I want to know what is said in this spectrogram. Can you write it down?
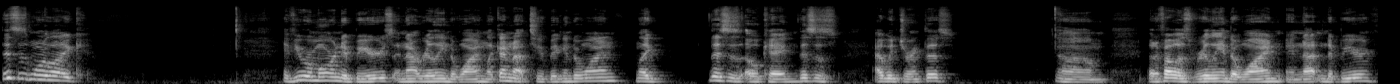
This is more like if you were more into beers and not really into wine, like I'm not too big into wine, like this is okay. This is I would drink this. Um, but if I was really into wine and not into beer,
